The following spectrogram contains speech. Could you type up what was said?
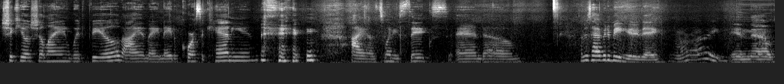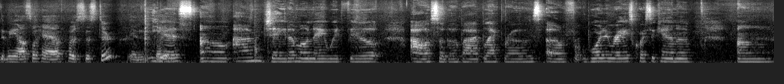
Shaquille Shalane Whitfield. I am a native Corsicanian. I am 26, and um, I'm just happy to be here today. All right. And now, then we also have her sister. And Yes, um, I'm Jada Monet Whitfield. I also go by Black Rose. Um, from, born and raised Corsicana. Um,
